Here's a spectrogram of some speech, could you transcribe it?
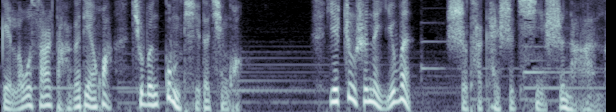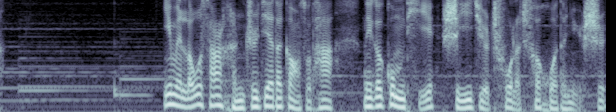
给娄三打个电话去问供体的情况。也正是那一问，使他开始寝食难安了。因为娄三儿很直接地告诉他，那个供体是一具出了车祸的女尸，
